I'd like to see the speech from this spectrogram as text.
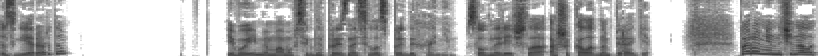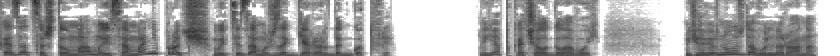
С Герардом?» Его имя мама всегда произносила с придыханием, словно речь шла о шоколадном пироге. Порой мне начинало казаться, что мама и сама не прочь выйти замуж за Герарда Готфри. Я покачала головой. Я вернулась довольно рано.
